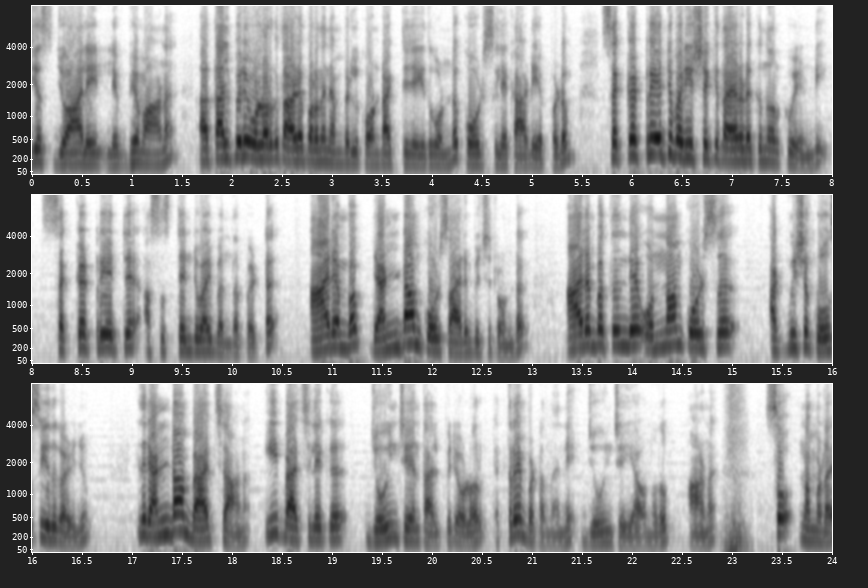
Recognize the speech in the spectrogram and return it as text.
ജി എസ് ജ്വാലയിൽ ലഭ്യമാണ്. താല്പര്യമുള്ളവർക്ക് താഴെ പറഞ്ഞ നമ്പറിൽ കോൺടാക്ട് ചെയ്തുകൊണ്ട് കോഴ്സിലേക്ക് ആഡ് ചെയ്യപ്പെടും സെക്രട്ടേറിയറ്റ് പരീക്ഷയ്ക്ക് തയ്യാറെടുക്കുന്നവർക്ക് വേണ്ടി സെക്രട്ടേറിയറ്റ് അസിസ്റ്റന്റുമായി ബന്ധപ്പെട്ട് ആരംഭം രണ്ടാം കോഴ്സ് ആരംഭിച്ചിട്ടുണ്ട്. ആരംഭത്തിന്റെ ഒന്നാം കോഴ്സ് അഡ്മിഷൻ ക്ലോസ് ചെയ്ത് കഴിഞ്ഞു. ഇത് രണ്ടാം ബാച്ചാണ്. ഈ ബാച്ചിലേക്ക് ജോയിൻ ചെയ്യാൻ താല്പര്യമുള്ളവർ എത്രയും പെട്ടെന്ന് തന്നെ ജോയിൻ ചെയ്യാവുന്നതും ആണ്. സോ നമ്മുടെ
